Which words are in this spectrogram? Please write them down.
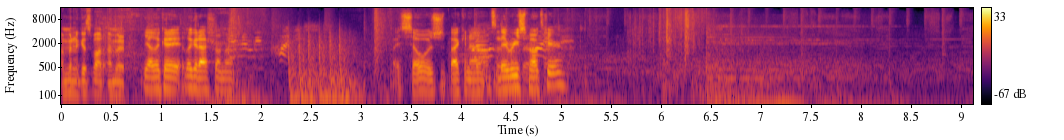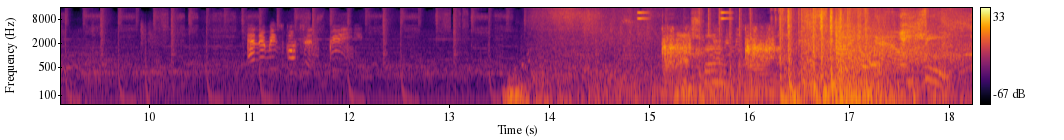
I'm in a good spot. I'm in. Yeah, look at it. Look at Astra map. enemy punished? Wait, so was just backing out. Downside, They downside. re-smoked here. Enemy spotted. B. What, Astra? Oh,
